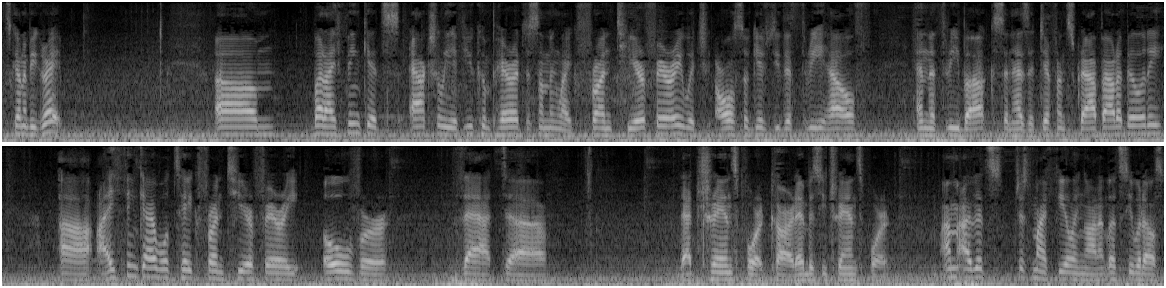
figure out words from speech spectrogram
It's going to be great. Um, but I think it's actually, if you compare it to something like Frontier Ferry, which also gives you the three health and the three bucks and has a different scrap out ability, uh, I think I will take Frontier Ferry over that uh, that transport card, Embassy Transport. I, that's just my feeling on it. Let's see what else.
